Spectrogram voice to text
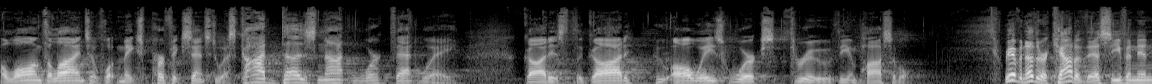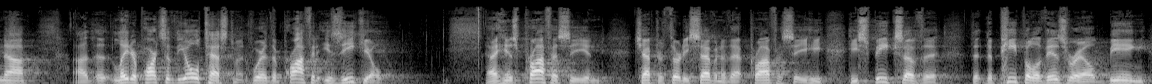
along the lines of what makes perfect sense to us. God does not work that way. God is the God who always works through the impossible. We have another account of this even in uh, uh, the later parts of the Old Testament, where the prophet Ezekiel, uh, his prophecy in chapter 37 of that prophecy, he, he speaks of the, the, the people of Israel being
